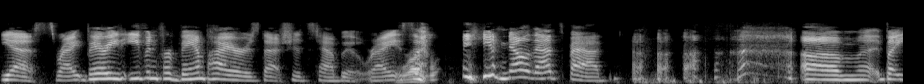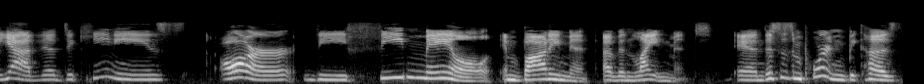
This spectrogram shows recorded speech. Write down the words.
Yes, right. Very even for vampires, that shit's taboo, right? Right. So you know that's bad. um, but yeah, the Dakinis are the female embodiment of enlightenment, and this is important because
